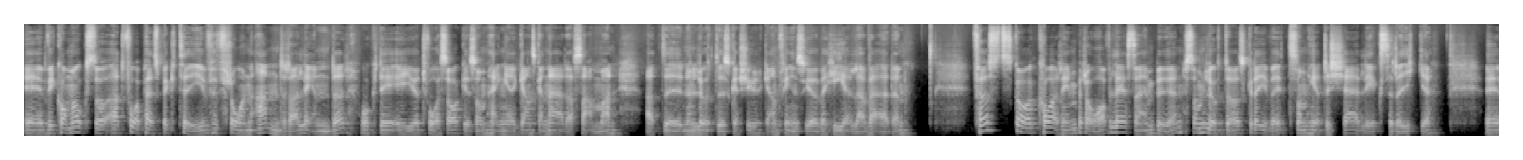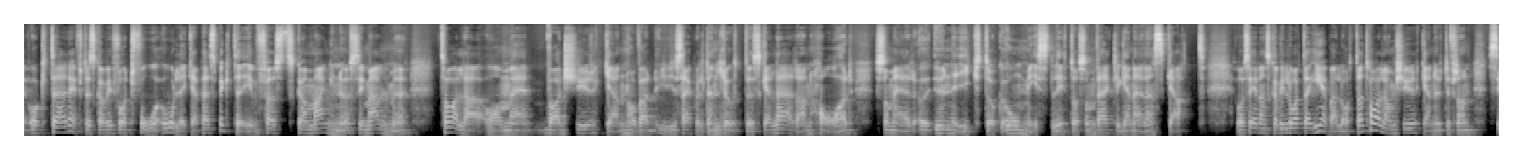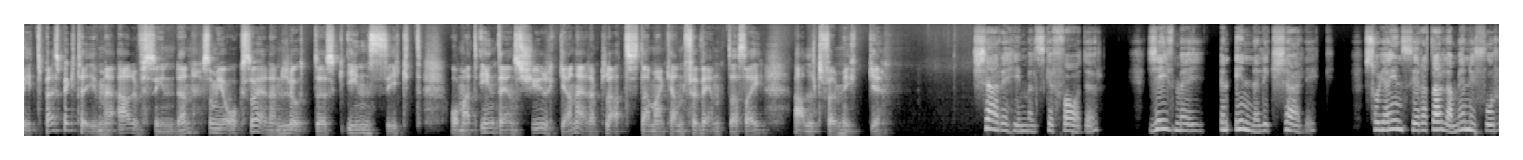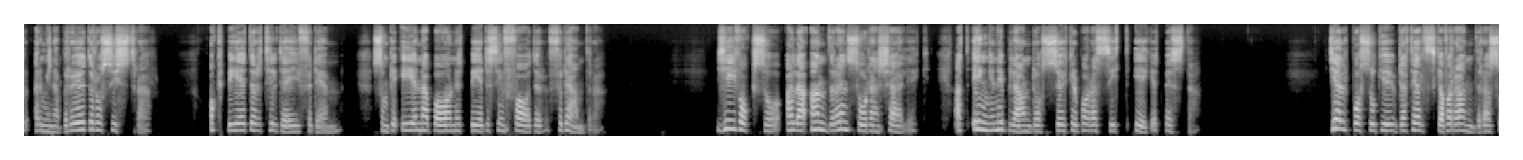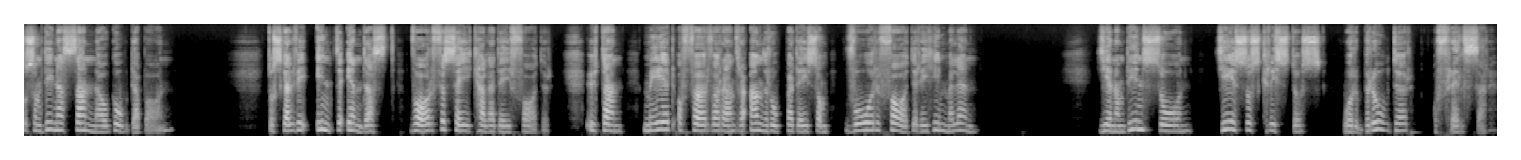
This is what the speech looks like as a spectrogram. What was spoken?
Eh, vi kommer också att få perspektiv från andra länder och det är ju två saker som hänger ganska nära samman. Att eh, den lutherska kyrkan finns ju över hela världen. Först ska Karin Brav läsa en bön som Luther har skrivit som heter Kärleksrike. Eh, och därefter ska vi få två olika perspektiv. Först ska Magnus i Malmö tala om eh, vad kyrkan och vad särskilt den lutherska läran har som är unikt och omistligt och som verkligen är en skatt. Och sedan ska vi låta Eva-Lotta tala om kyrkan utifrån sitt perspektiv med arvsynden som ju också är en luthersk insikt om att inte ens kyrkan är en plats där man kan förvänta sig allt för mycket. Käre himmelske Fader, giv mig en innerlig kärlek så jag inser att alla människor är mina bröder och systrar och beder till dig för dem som det ena barnet beder sin fader för det andra. Giv också alla andra en sådan kärlek att ingen ibland oss söker bara sitt eget bästa. Hjälp oss, o Gud, att älska varandra såsom dina sanna och goda barn. Då skall vi inte endast var för sig kalla dig Fader, utan med och för varandra anropa dig som vår Fader i himmelen. Genom din Son Jesus Kristus, vår broder och frälsare.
